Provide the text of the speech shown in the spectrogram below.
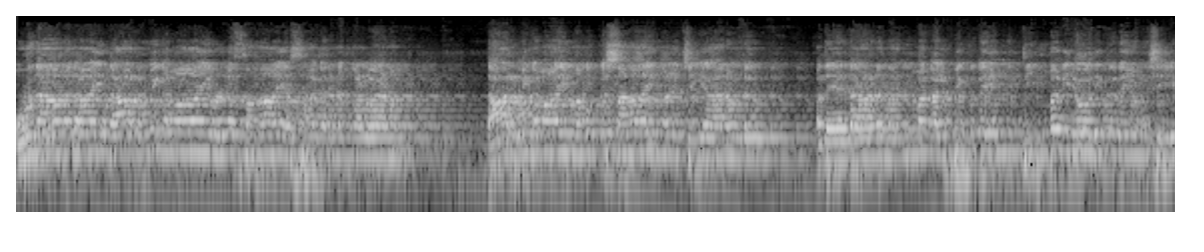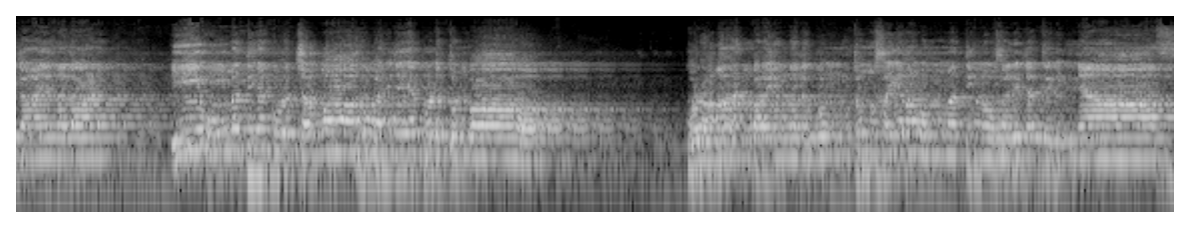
മൂന്നാമതായി ധാർമ്മികമായുള്ള സഹായ സഹകരണങ്ങൾ വേണം. ധാർമ്മികമായും നമുക്ക് സഹായങ്ങൾ ചെയ്യാനുണ്ട്. അതേതാണ് നന്മ കൽപ്പിക്കുകയും തിന്മ വിരോധിക്കുകയും ചെയ്യുക എന്നതാണ്. ഈ ഉമ്മത്തിനെ കുറിച്ച് അള്ളാഹു പരിചയപ്പെടുത്തുമ്പോ ഖുർആൻ പറയുന്നത് കുന്തും ഖൈറ ഉമ്മത്തിൻ ഉഖ്രിജത് ലിന്നാസ്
